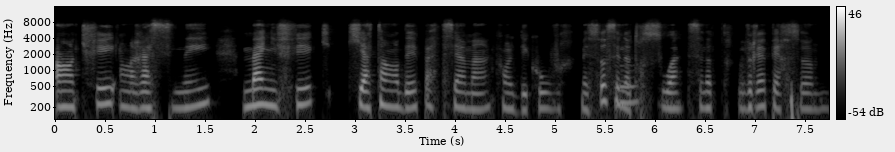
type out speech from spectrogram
ancré, enraciné, magnifique, qui attendait patiemment qu'on le découvre. Mais ça, c'est mmh. notre soi, c'est notre vraie personne.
